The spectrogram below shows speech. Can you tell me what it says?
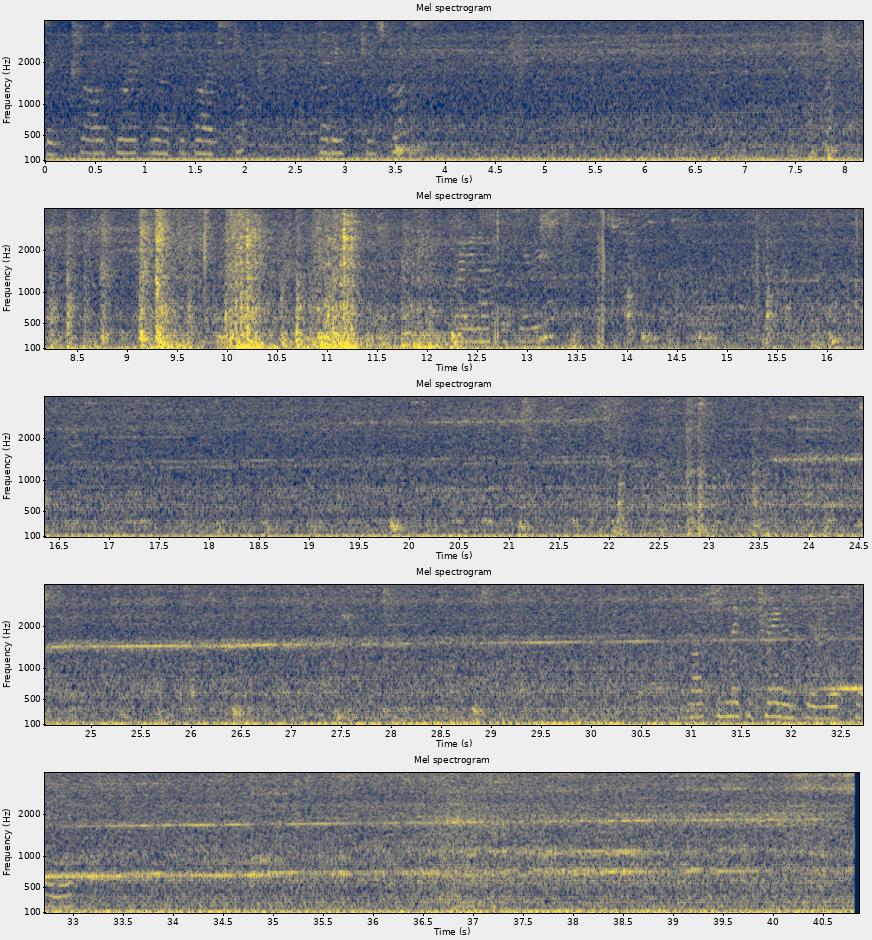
the class 1995 stock, heading for King's Cross. To make a train interiors playlist.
